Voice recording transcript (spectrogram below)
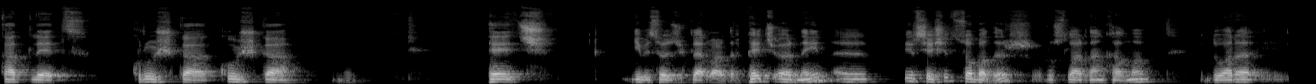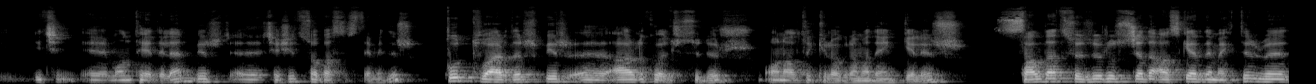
katlet, kruşka, kuşka, peç gibi sözcükler vardır. Peç örneğin e, bir çeşit sobadır. Ruslardan kalma duvara için e, monte edilen bir e, çeşit soba sistemidir. Put vardır, bir ağırlık ölçüsüdür. 16 kilograma denk gelir. Saldat sözü Rusça'da asker demektir ve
